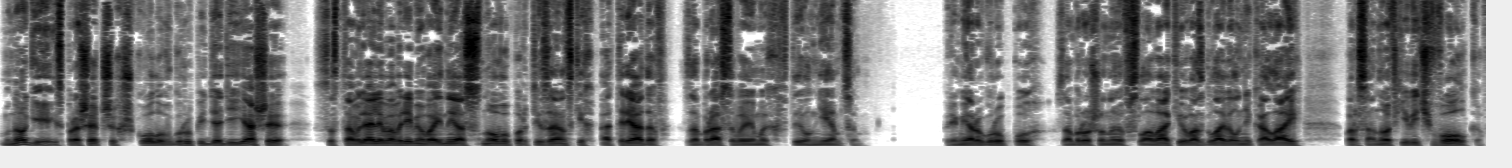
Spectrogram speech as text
Многие из прошедших школу в группе дяди Яши составляли во время войны основу партизанских отрядов, забрасываемых в тыл немцам. К примеру, группу заброшенную в Словакию, возглавил Николай Варсонофьевич Волков.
